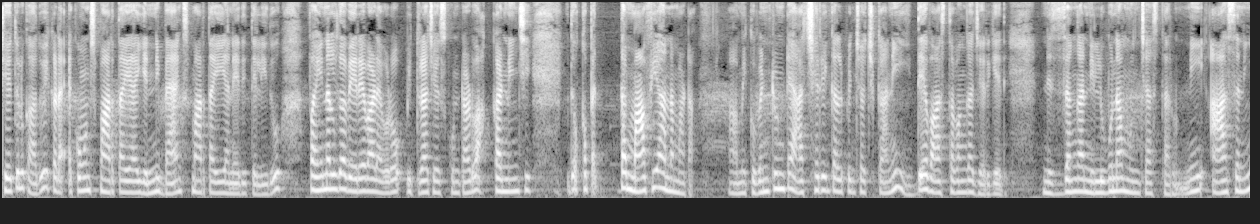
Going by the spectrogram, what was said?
చేతులు కాదు ఇక్కడ అకౌంట్స్ మారుతాయా ఎన్ని బ్యాంక్స్ మారుతాయి అనేది తెలీదు. ఫైనల్గా వేరే వాడు ఎవరో విత్డ్రా చేసుకుంటాడు. అక్కడి నుంచి ఇది ఒక పెద్ద మాఫియా అన్నమాట. మీకు వింటుంటే ఆశ్చర్యం కల్పించవచ్చు కానీ ఇదే వాస్తవంగా జరిగేది. నిజంగా నిలువున ముంచేస్తారు. నీ ఆశని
